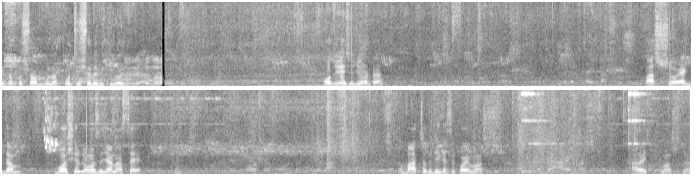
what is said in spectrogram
এটা তো সবগুলো পঁচিশশো হলে বিক্রি করে দেবেন। কত যাইছে জোড়াটা? পাঁচশো, একদম। বয়স কীরকম আছে জানা আছে? বাচ্চা তো ঠিক আছে, কয় মাস? আড়াই মাস, না?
